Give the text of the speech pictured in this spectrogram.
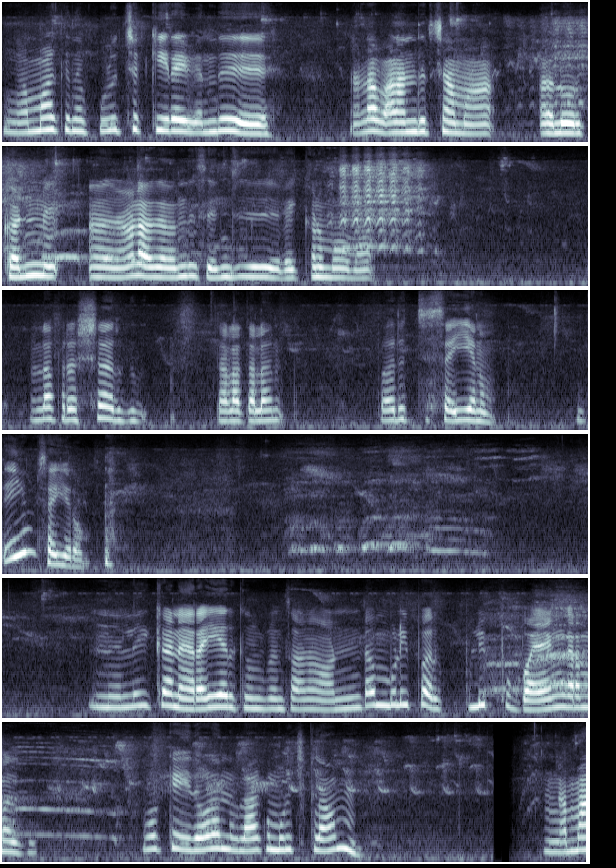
எங்கள் அம்மாவுக்கு இந்த புளிச்சக்கீரை வந்து நல்லா வளர்ந்துருச்சாமா? அதில் ஒரு கண் அதனால் அதை வந்து செஞ்சு வைக்கணுமாமா? நல்லா ஃப்ரெஷ்ஷாக இருக்குது. தலை தலைன்னு பறித்து செய்யணும். இதையும் செய்கிறோம் நெல்லிக்காய் நிறைய இருக்குங்க ஃப்ரெண்ட்ஸ் ஆனால் அண்டம் புளிப்பாக இருக்குது புளிப்பு பயங்கரமாக இருக்குது ஓகே இதோட அந்த விளாக்க முடிச்சுக்கலாம். எங்கள் அம்மா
